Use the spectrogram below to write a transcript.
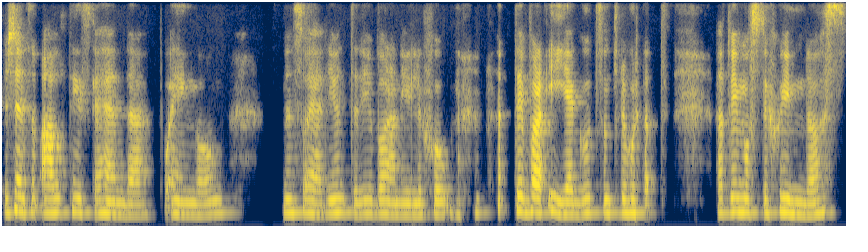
Det känns som allting ska hända på en gång. Men så är det ju inte, det är ju bara en illusion. Det är bara egot som tror att, att vi måste skynda oss.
